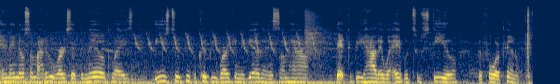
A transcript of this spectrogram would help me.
and they know somebody who works at the mail place, these two people could be working together and somehow that could be how they were able to steal the Four of Pentacles.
